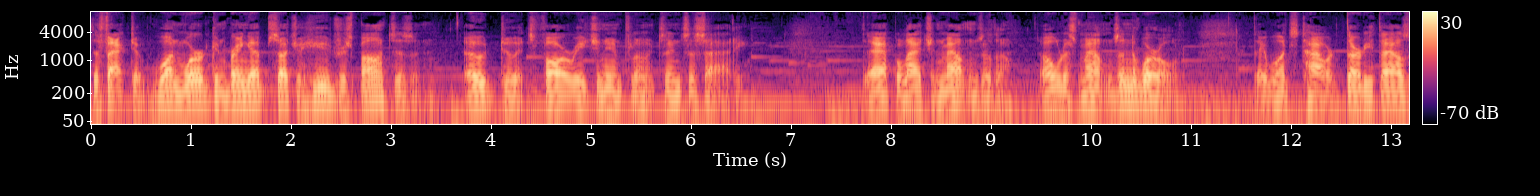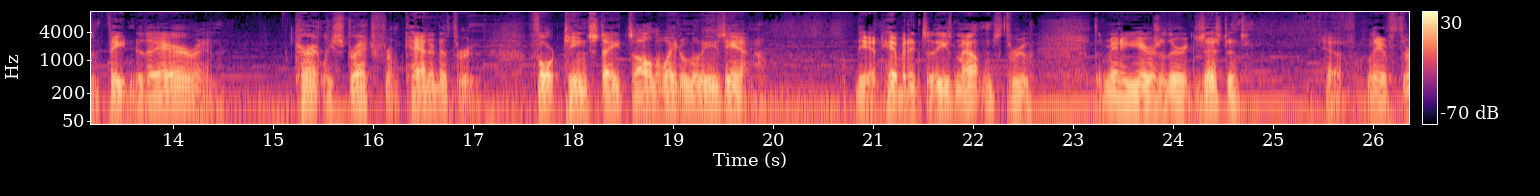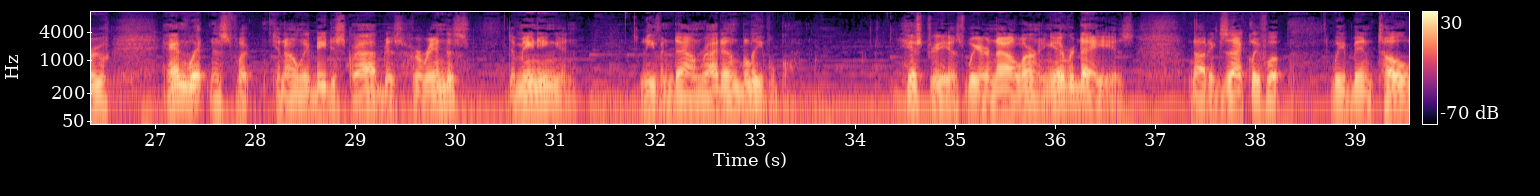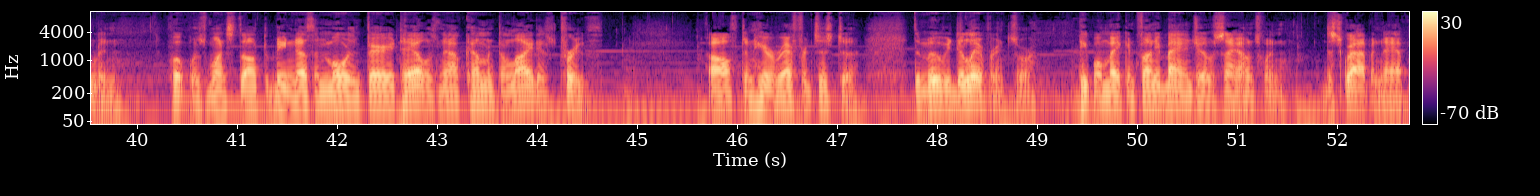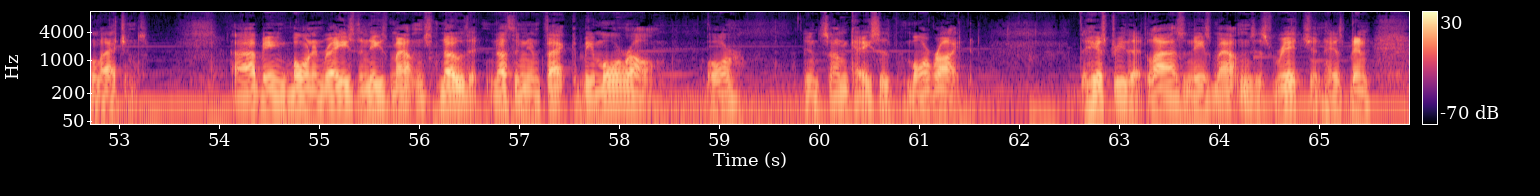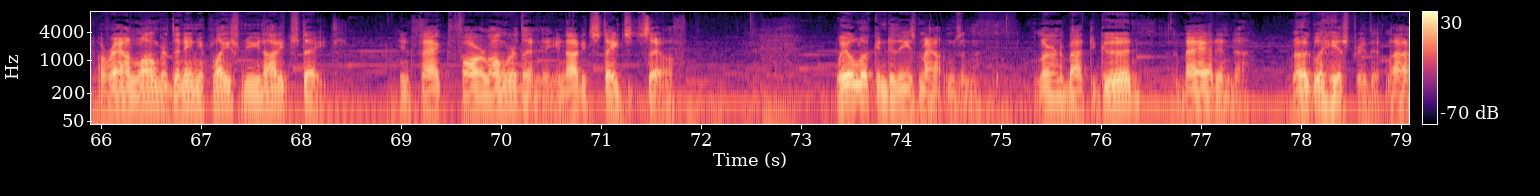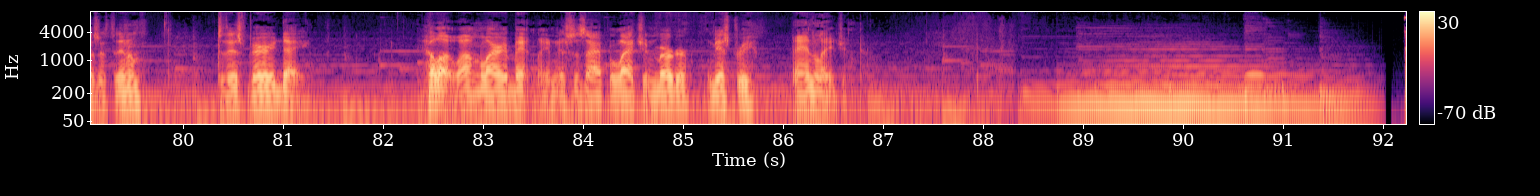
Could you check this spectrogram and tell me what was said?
The fact that one word can bring up such a huge response is an ode to its far reaching influence in society. The Appalachian Mountains are the oldest mountains in the world. They once towered 30,000 feet into the air and currently stretch from Canada through 14 states all the way to Louisiana. The inhabitants of these mountains, through the many years of their existence, have lived through and witnessed what can only be described as horrendous, demeaning, and even downright unbelievable. History, as we are now learning every day, is not exactly what we've been told, and what was once thought to be nothing more than fairy tale is now coming to light as truth. I often hear references to the movie Deliverance or people making funny banjo sounds when describing the Appalachians. I, being born and raised in these mountains, know that nothing, in fact, could be more wrong, or, in some cases, more right. The history that lies in these mountains is rich and has been around longer than any place in the United States. In fact, far longer than the United States itself. We'll look into these mountains and learn about the good, the bad, and the ugly history that lies within them to this very day. Hello, I'm Larry Bentley, and this is Appalachian Murder, Mystery, and Legend.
